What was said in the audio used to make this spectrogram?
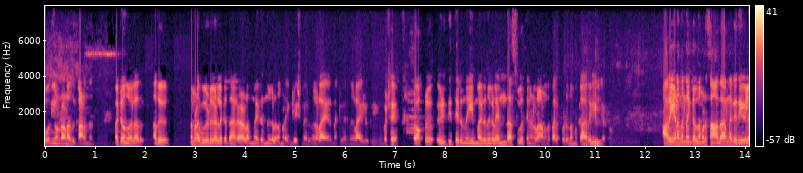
തോന്നിയുകൊണ്ടാണ് അത് കാണുന്നത്. മറ്റൊന്നുമല്ല അത് അത് നമ്മുടെ വീടുകളിലൊക്കെ ധാരാളം മരുന്നുകൾ നമ്മുടെ ഇംഗ്ലീഷ് മരുന്നുകളായാലും മറ്റു മരുന്നുകളായാലും ഉപയോഗിക്കും. പക്ഷേ ഡോക്ടർ എഴുതി തരുന്ന ഈ മരുന്നുകൾ എന്ത് അസുഖത്തിനുള്ളതാണെന്ന് പലപ്പോഴും നമുക്ക് അറിയില്ല. അറിയണമെന്നുണ്ടെങ്കിൽ നമ്മൾ സാധാരണഗതിയിൽ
